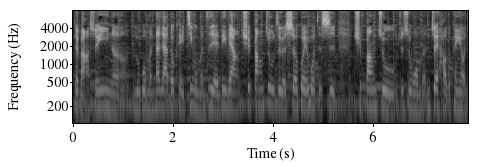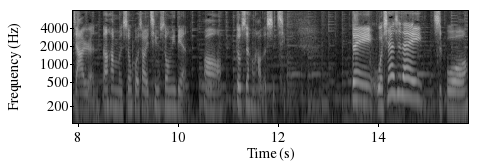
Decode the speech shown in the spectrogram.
对吧？所以呢，如果我们大家都可以尽我们自己的力量去帮助这个社会，或者是去帮助就是我们最好的朋友、家人，让他们生活稍微轻松一点哦，都是很好的事情。对我现在是在直播，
